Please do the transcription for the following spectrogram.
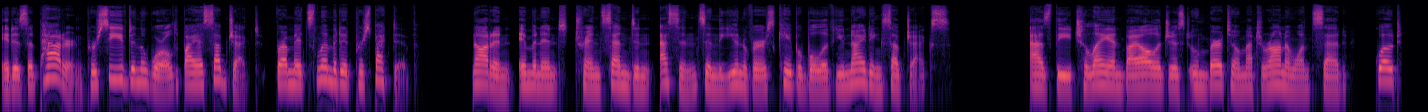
It is a pattern perceived in the world by a subject from its limited perspective, not an immanent, transcendent essence in the universe capable of uniting subjects. As the Chilean biologist Umberto Maturana once said, quote,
